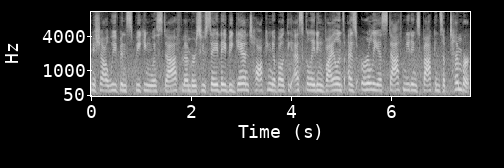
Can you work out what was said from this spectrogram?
Michelle, we've been speaking with staff members who say they began talking about the escalating violence as early as staff meetings back in September,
